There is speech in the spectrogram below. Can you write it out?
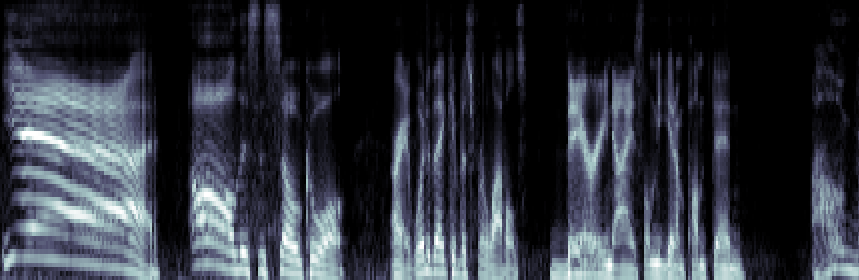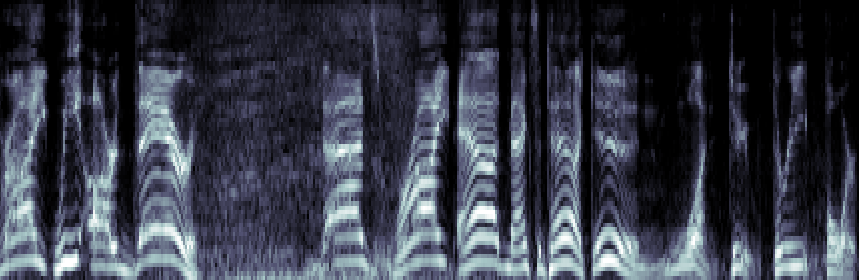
Yeah. Oh, this is so cool. All right, what did they give us for levels? Very nice. Let me get them pumped in. All right, we are there. That's right. Add max attack in one, two, three, four,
